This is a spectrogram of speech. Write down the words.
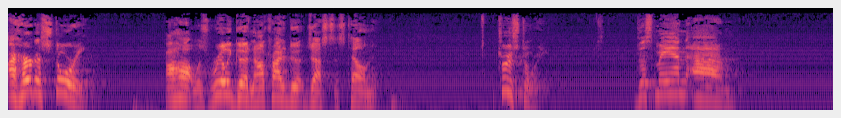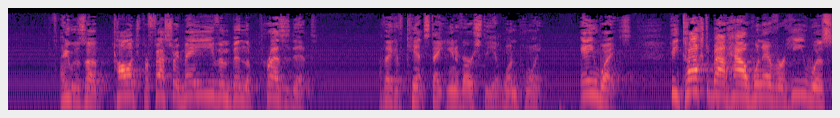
I heard a story I thought was really good, and I'll try to do it justice, telling it. True story. This man. Um, he was a college professor. He may even been the president, I think, of Kent State University at one point. Anyways, he talked about how whenever he was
